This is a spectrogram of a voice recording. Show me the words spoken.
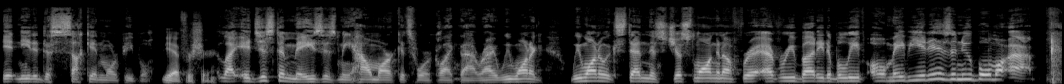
it needed to suck in more people. Yeah, for sure. Like it just amazes me how markets work like that, right? We want to we want to extend this just long enough for everybody to believe, oh, maybe it is a new bull market. Ah,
